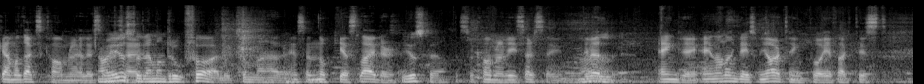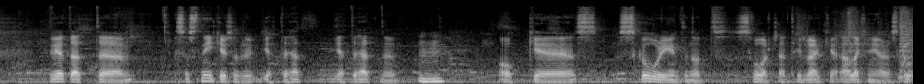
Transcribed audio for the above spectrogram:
gammaldags kamera eller som ja just det, där man drog för liksom den här. en sån Nokia-slider. Just det. Så kameran visar sig. Det är väl en grej. En annan grej som jag har tänkt på är faktiskt... Du vet att eh, så sneakers har blivit jättehett, jättehett nu. Mm. Och eh, skor är ju inte något svårt att tillverka. Alla kan göra skor.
